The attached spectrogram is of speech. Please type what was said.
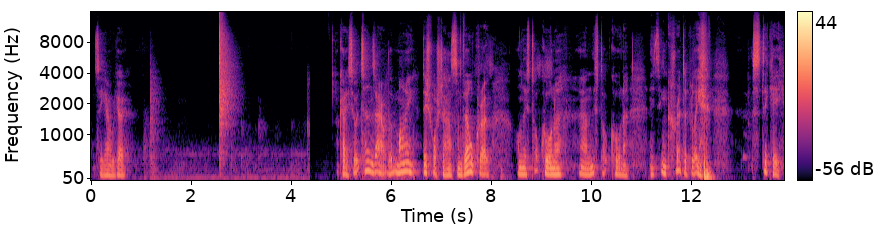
and see how we go. Okay, so it turns out that my dishwasher has some Velcro on this top corner and this top corner. It's incredibly sticky.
